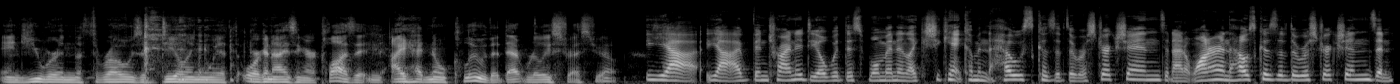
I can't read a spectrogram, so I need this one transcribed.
and you were in the throes of dealing with organizing our closet, and I had no clue that that really stressed you out. Yeah, yeah. I've been trying to deal with this woman, and like she can't come in the house because of the restrictions, and I don't want her in the house because of the restrictions. And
